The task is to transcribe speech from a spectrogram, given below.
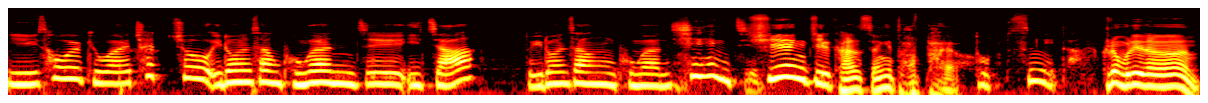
이 서울 교화의 최초 일원상 봉안지이자 또 일원상 봉안 시행지 시행질 가능성이 높아요. 높습니다. 그럼 우리는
